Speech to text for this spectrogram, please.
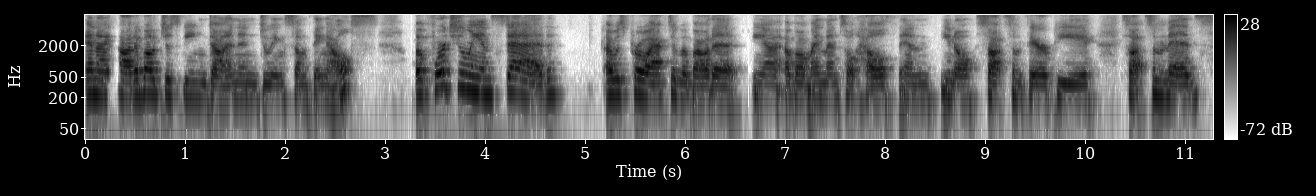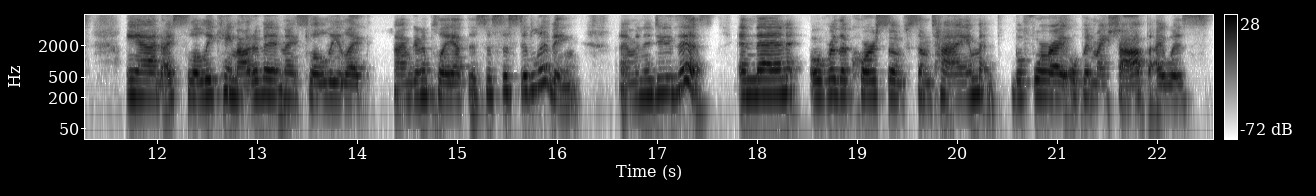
And I thought about just being done and doing something else. But fortunately, instead, I was proactive about it and about my mental health and, you know, sought some therapy, sought some meds. And I slowly came out of it and I slowly, like, I'm going to play at this assisted living. I'm going to do this. And then over the course of some time before I opened my shop, I was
